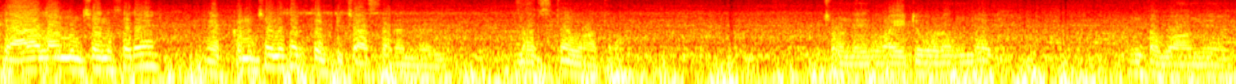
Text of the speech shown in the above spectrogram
కేరళ నుంచి అయినా సరే ఎక్కడి నుంచి అయినా సరే తెప్పించేస్తారండి వాళ్ళు. నచ్చితే మాత్రం. చూడండి ఇది వైట్ కూడా ఉంది. ఇంత బాగుంది. అని.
